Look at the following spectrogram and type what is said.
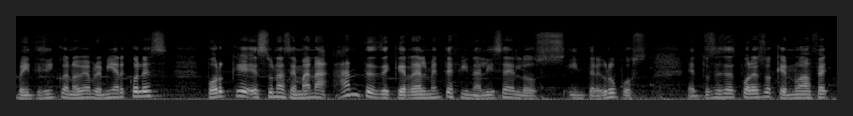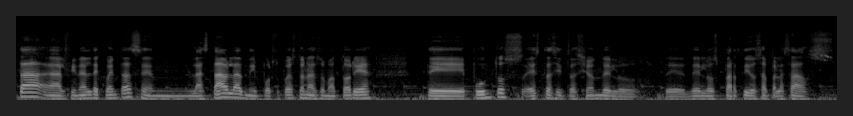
25 de noviembre, miércoles, porque es una semana antes de que realmente finalicen los intergrupos. Entonces es por eso que no afecta al final de cuentas en las tablas ni por supuesto en la sumatoria de puntos esta situación de los, de, los partidos aplazados.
